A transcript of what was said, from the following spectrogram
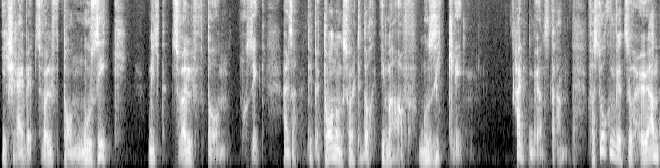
ich schreibe Zwölfton Musik, nicht Zwölfton Musik. Also die Betonung sollte doch immer auf Musik liegen. Halten wir uns dran. Versuchen wir zu hören,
